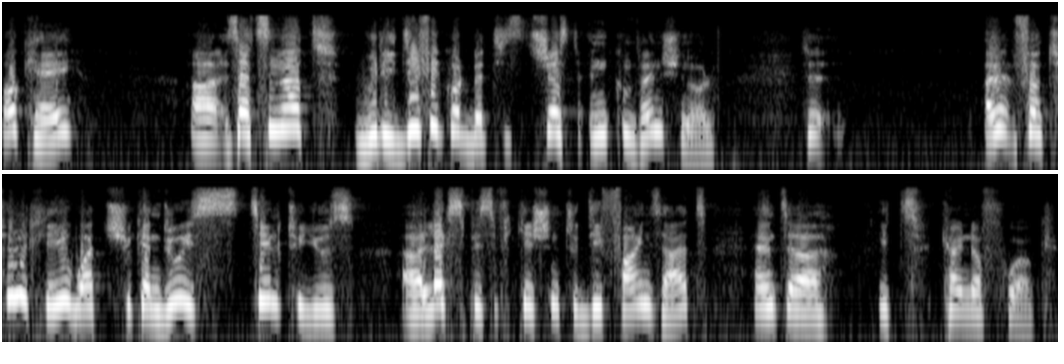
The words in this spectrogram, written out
Okay, uh, that's not really difficult, but it's just unconventional. The, unfortunately, what you can do is still to use uh, lex specification to define that, and uh, it kind of work.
